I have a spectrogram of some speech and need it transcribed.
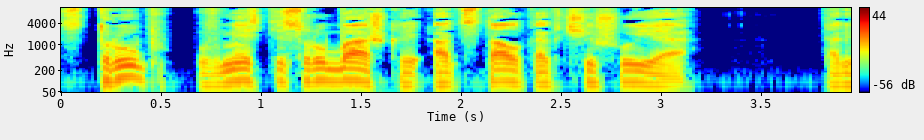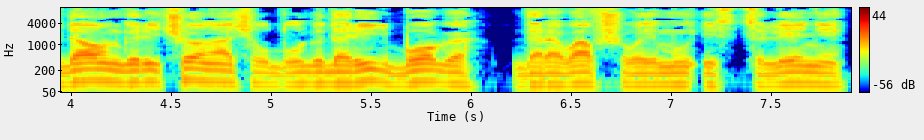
С труп вместе с рубашкой отстал, как чешуя. Тогда он горячо начал благодарить Бога, даровавшего ему исцеление,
